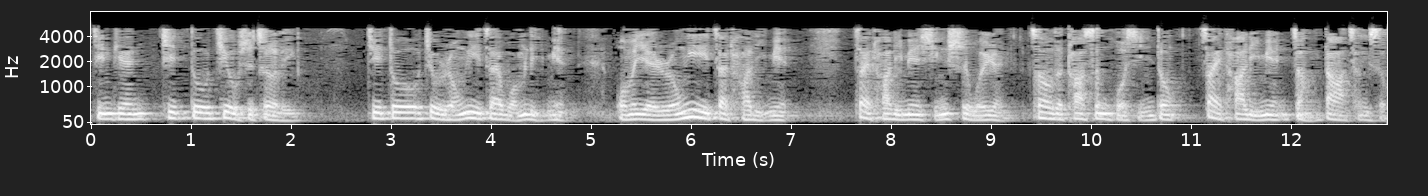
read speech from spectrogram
今天基督就是这里，基督就容易在我们里面，我们也容易在他里面。在他里面行事为人，照着他生活行动，在他里面长大成熟。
